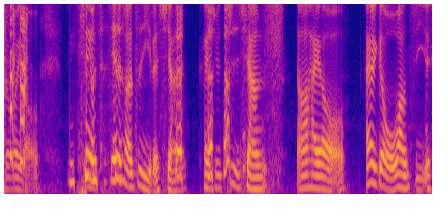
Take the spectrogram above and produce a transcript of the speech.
就会有 你有适合自己的香可以去制香。然后还有还有一个我忘记，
